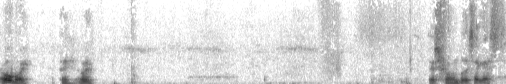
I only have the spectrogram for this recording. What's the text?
Oh boy. Oh. There's phone booths, I guess.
